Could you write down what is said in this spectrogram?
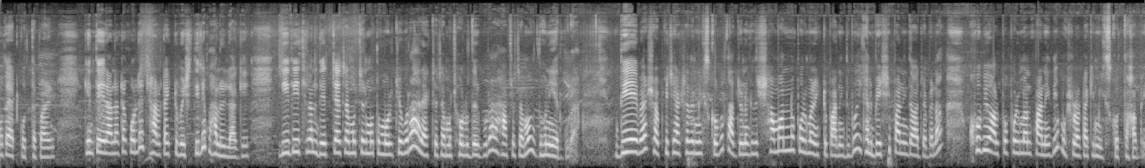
মতো অ্যাড করতে পারেন। কিন্তু এই রান্নাটা করলে ঝালটা একটু বেশি দিলে ভালোই লাগে। দিয়ে দিয়েছিলাম দেড় চা চামচের মতো মরিচের গুঁড়া আর এক চা চামচ হলুদের গুঁড়া আর হাফ চা চামচ ধনিয়ার গুঁড়া। দিয়ে এবার সব কিছু একসাথে মিক্স করব। তার জন্য কিন্তু সামান্য পরিমাণ একটু পানি দিব। এখানে বেশি পানি দেওয়া যাবে না। খুবই অল্প পরিমাণ পানি দিয়ে মশলাটাকে মিক্স করতে হবে।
